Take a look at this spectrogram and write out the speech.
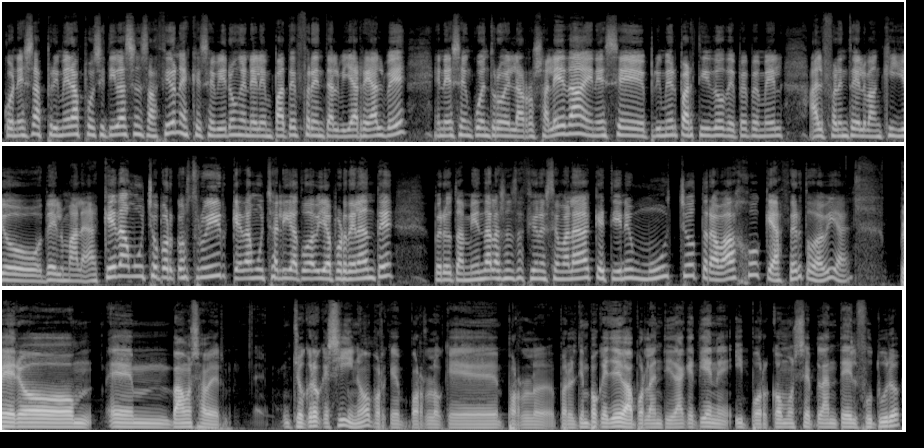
con esas primeras positivas sensaciones que se vieron en el empate frente al Villarreal B, en ese encuentro en la Rosaleda, en ese primer partido de Pepe Mel al frente del banquillo del Málaga. Queda mucho por construir, queda mucha liga todavía por delante, pero también da la sensación este Málaga que tiene mucho trabajo que hacer todavía. ¿eh? Pero em, vamos a ver. Yo creo que sí, ¿no? Porque por lo que por, lo- por el tiempo que lleva, por la entidad que tiene y por cómo se plantea el futuro,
